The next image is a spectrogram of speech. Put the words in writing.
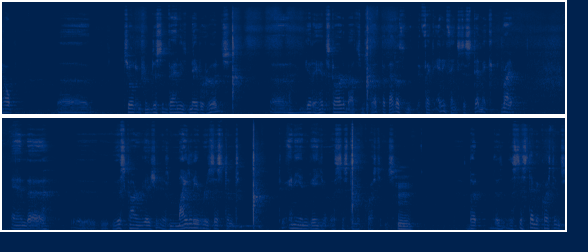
help uh, children from disadvantaged neighborhoods uh, get a head start about some stuff. But that doesn't affect anything systemic. Right. And uh, uh, this congregation is mightily resistant to any engagement with systemic questions. But the, the systemic questions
